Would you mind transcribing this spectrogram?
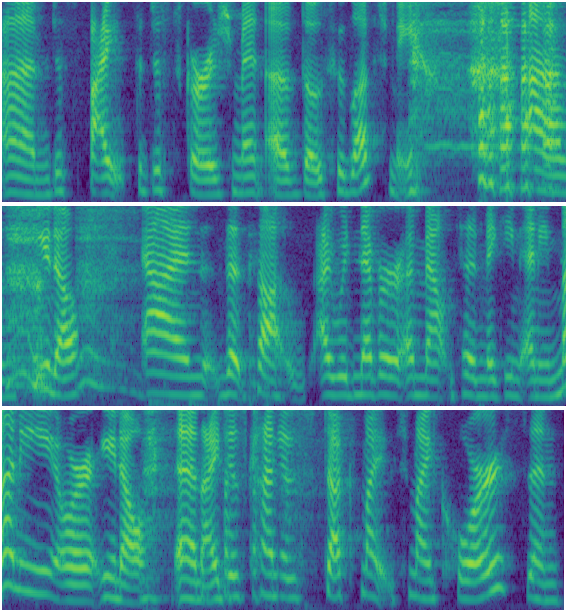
um, despite the discouragement of those who loved me, um, you know, and that thought I would never amount to making any money or, you know, and I just kind of stuck my to my course and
